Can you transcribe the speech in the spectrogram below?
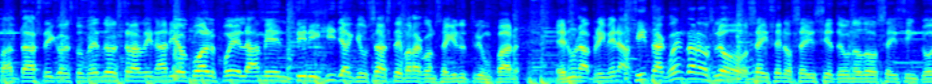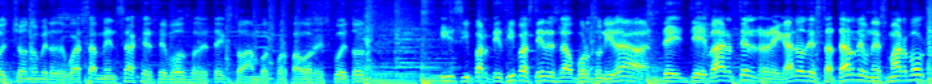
Fantástico, estupendo, extraordinario. ¿Cuál fue la mentirijilla que usaste para conseguir triunfar en una primera cita? Cuéntanoslo. 606-712-658, número de WhatsApp, mensajes de voz o de texto, ambos por favor, escuetos. Y si participas tienes la oportunidad de llevarte el regalo de esta tarde, un Smartbox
